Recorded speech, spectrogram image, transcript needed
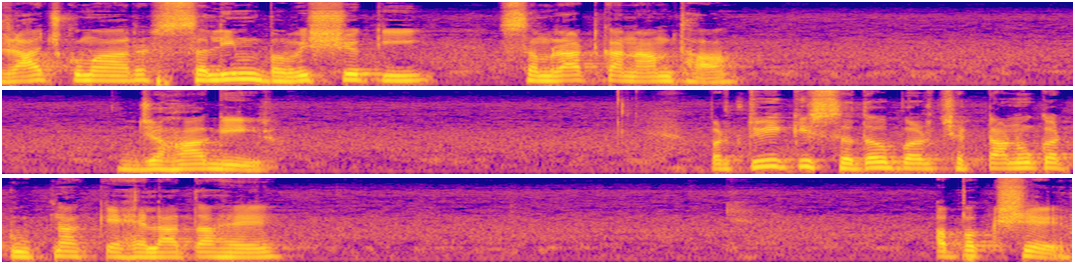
राजकुमार सलीम भविष्य की सम्राट का नाम था जहांगीर। पृथ्वी की सतह पर चट्टानों का टूटना कहलाता है। अपक्षय।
